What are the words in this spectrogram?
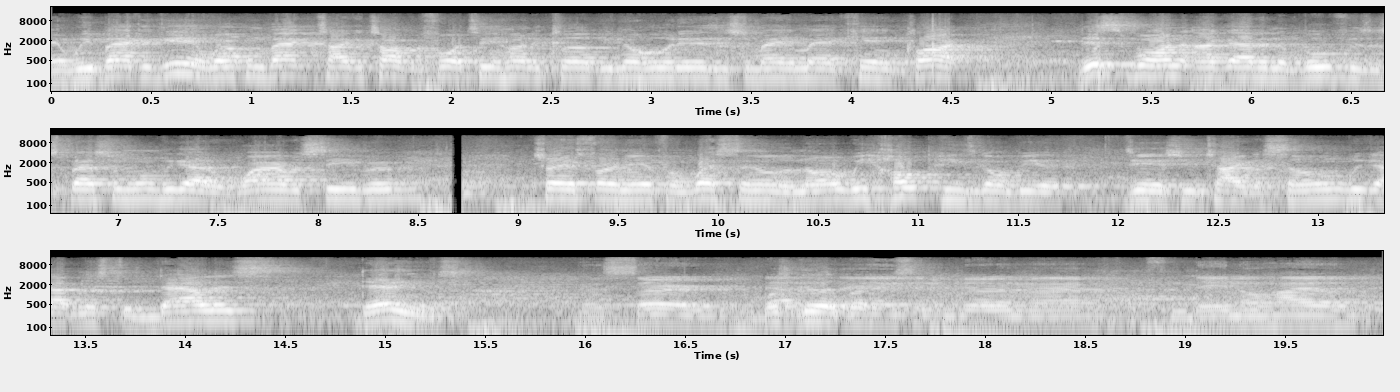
And we back again. Welcome back, Tiger Talk, the 1400 Club. You know who it is. It's your main man, Ken Clark. This one I got in the booth is a special one. We got a wide receiver transferring in from Western Illinois. We hope he's going to be a JSU Tiger soon. We got Mr. Dallas Daniels. Yes, sir. What's Dallas good, bro? Daniels in the building, man. From Dayton, Ohio.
